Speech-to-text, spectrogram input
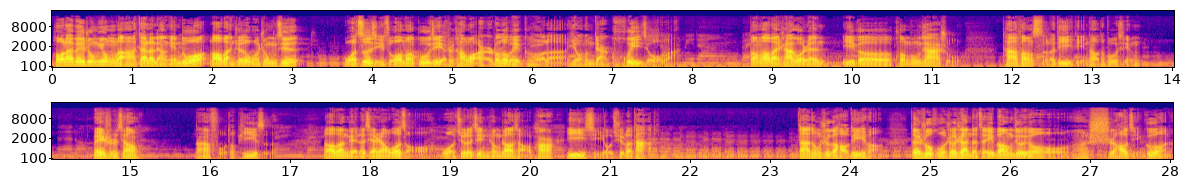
后来被重用了，待了两年多，老板觉得我忠心。我自己琢磨，估计也是看我耳朵都被割了，有那么点愧疚吧。帮老板杀过人，一个矿工家属，塌方死了弟弟，闹得不行，没使枪，拿斧头劈死的。老板给了钱让我走，我去了晋城找小胖，一起又去了大同。大同是个好地方，单说火车站的贼帮就有十好几个呢，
